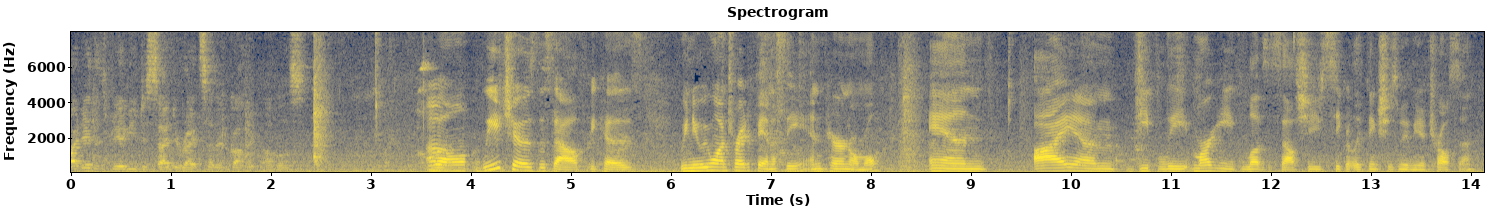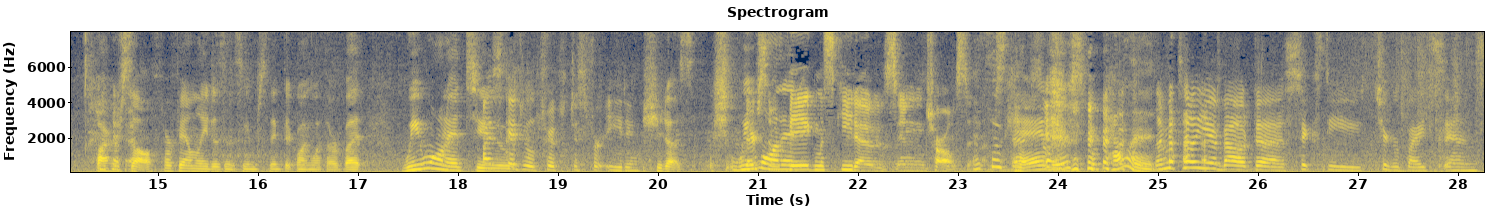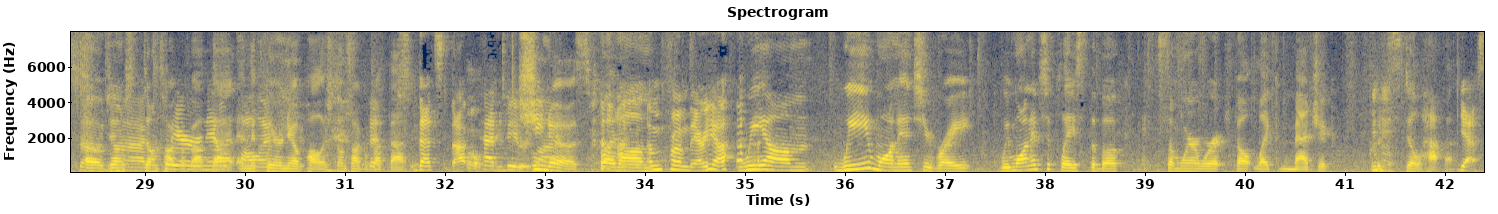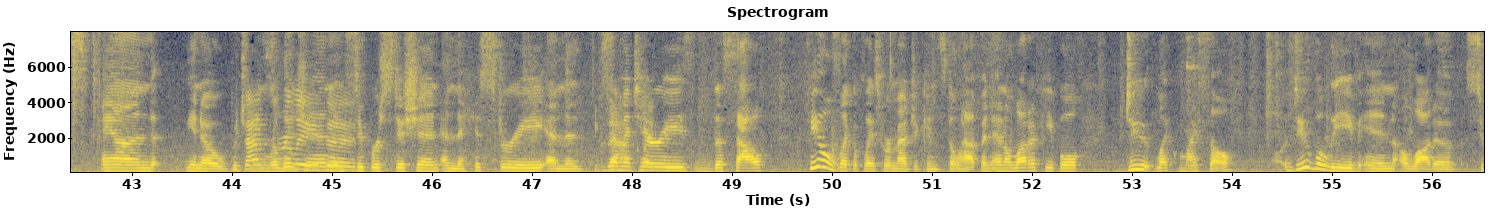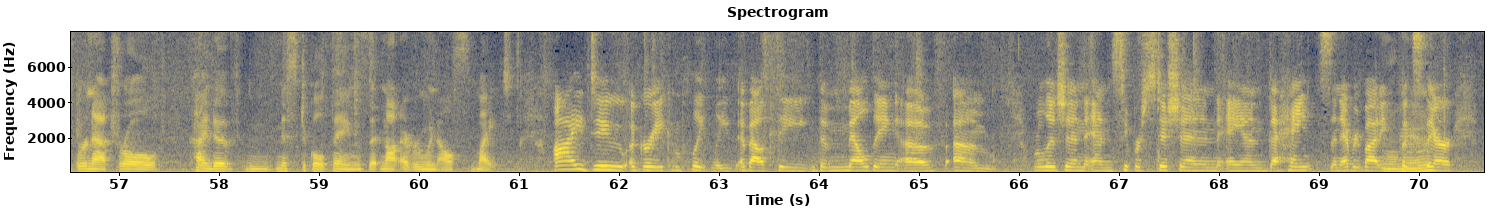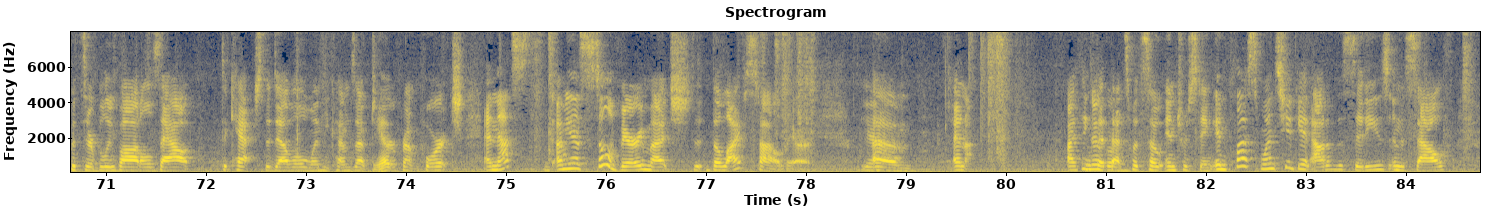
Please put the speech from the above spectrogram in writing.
why did the three of you decide to write Southern Gothic novels? Um, well, we chose the South because we knew we wanted to write a fantasy and paranormal, and I am deeply. Margie loves the South. She secretly thinks she's moving to Charleston by herself. her family doesn't seem to think they're going with her, but we wanted to. I schedule trips just for eating. She does. She, we There's wanted. some big mosquitoes in Charleston. It's okay. There's propellant. Let me tell you about uh, 60 sugar bites and some. Oh, don't uh, don't talk about nail that and the clear nail polish. Don't talk about that. That's that. Oh. Had to be. a She knows, but um, I'm from there. Yeah. we um we wanted to write we wanted to place the book somewhere where it felt like magic could still happen yes. and you know between That's really religion and superstition and the history and the Exactly. cemeteries the south feels like a place where magic can still happen and a lot of people do like myself do believe in a lot of supernatural kind of mystical things that not everyone else might I do agree completely about the the melding of um, religion and superstition and the haints and everybody Mm-hmm. puts their puts their blue bottles out to catch the devil when he comes up to Yep. your front porch. And that's I mean that's still very much the, the lifestyle there. Yeah. um, and I think No, that that's what's so interesting. And plus once you get out of the cities in the south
